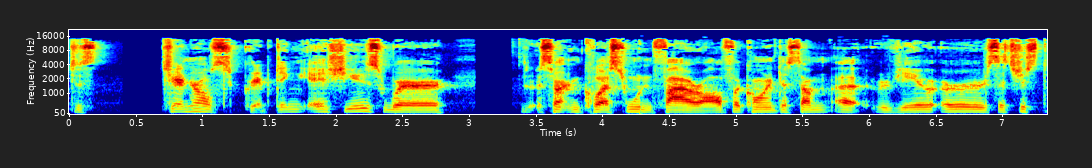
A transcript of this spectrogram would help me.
just general scripting issues where certain quests wouldn't fire off according to some uh, reviewers. It's just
